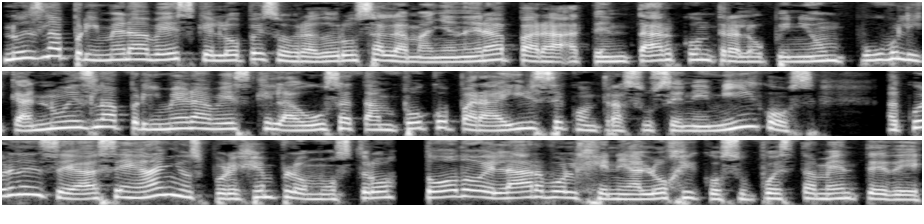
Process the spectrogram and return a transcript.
No es la primera vez que López Obrador usa la mañanera para atentar contra la opinión pública. No es la primera vez que la usa tampoco para irse contra sus enemigos. Acuérdense, hace años, por ejemplo, mostró todo el árbol genealógico supuestamente de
